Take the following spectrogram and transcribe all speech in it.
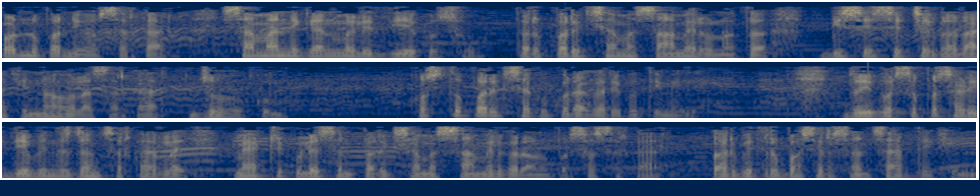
पढ्नुपर्ने हो सरकार। सामान्य ज्ञान मैले दिएको छु तर परीक्षामा सामेल हुन त विषय शिक्षक नराखी नहोला सरकार जो हुकुम। कस्तो परीक्षाको कुरा गरेको तिमीले? दुई वर्ष पछाडि देवेन्द्रजङ सरकारलाई म्याट्रिकुलेसन परीक्षामा सामेल गराउनुपर्छ सरकार। घरभित्र बसेर संसार देखिन्न।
